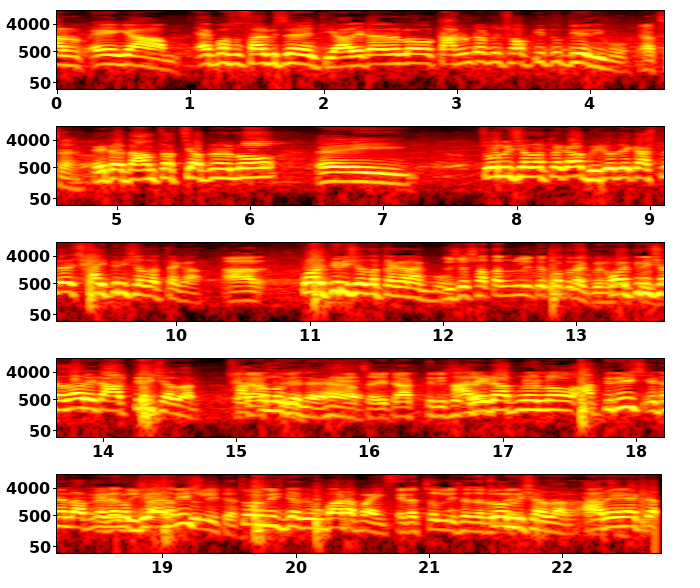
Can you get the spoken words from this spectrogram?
আর এই এক বছর সার্ভিস ওয়ারেন্টি আর এটা হলো কার্টুন টার্টুন সব কিছু দিয়ে দিব। আচ্ছা। এটা দাম চাচ্ছি আপনার হলো এই চল্লিশ হাজার টাকা ভিডিও দেখে আসলে সাঁত্রিশ হাজার টাকা। আর পঁয়ত্রিশ হাজার টাকা রাখব। দুশো সাতান্ন লিটার কত রাখবেন? পঁয়ত্রিশ হাজার এটা আটত্রিশ হাজার। সাতান্ন হ্যাঁ। আচ্ছা এটা আটত্রিশ আর এটা আপনার হলো আটত্রিশ এটা হলো আপনার হলো বিয়াল্লিশ চল্লিশ দিয়ে দেবো বাটা পাইস এটা চল্লিশ হাজার চল্লিশ হাজার। আর একটা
